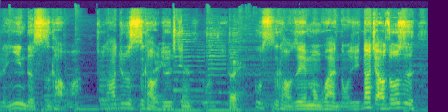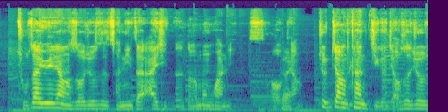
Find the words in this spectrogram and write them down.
冷硬的思考嘛，就是他就是思考就是现实问题，对，不思考这些梦幻的东西。那假如说是。处在月亮的时候，就是沉溺在爱情的那个梦幻里的时候，这样就这样看几个角色就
